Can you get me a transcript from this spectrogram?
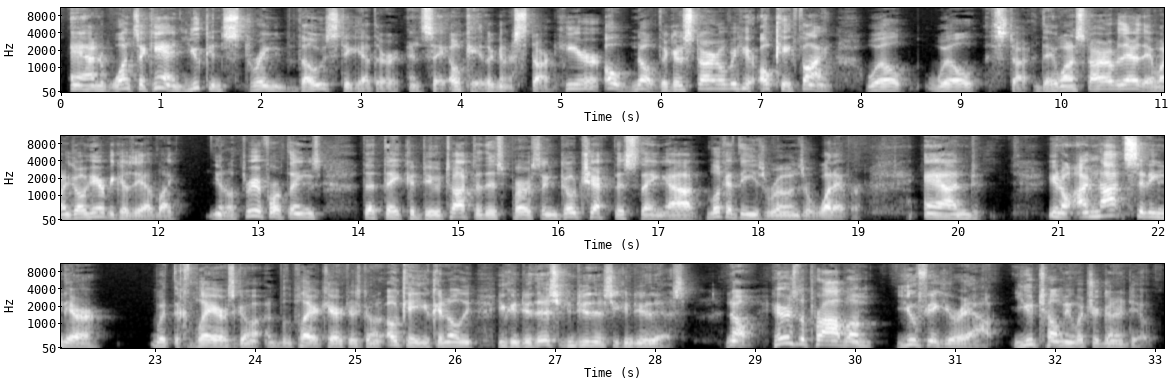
And once again, you can string those together and say, okay, they're going to start here. Oh, no, they're going to start over here. Okay, fine. We'll, we'll start. They want to start over there. They want to go here because they have like, you know, three or four things that they could do. Talk to this person, go check this thing out, look at these runes or whatever. And, you know, I'm not sitting there with the players going, the player characters going, okay, you can only, you can do this, you can do this, you can do this. No, here's the problem. You figure it out. You tell me what you're going to do.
